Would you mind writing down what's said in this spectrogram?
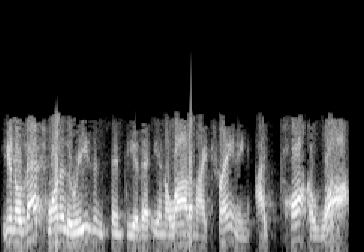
You know, that's one of the reasons, Cynthia, that in a lot of my training, I talk a lot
